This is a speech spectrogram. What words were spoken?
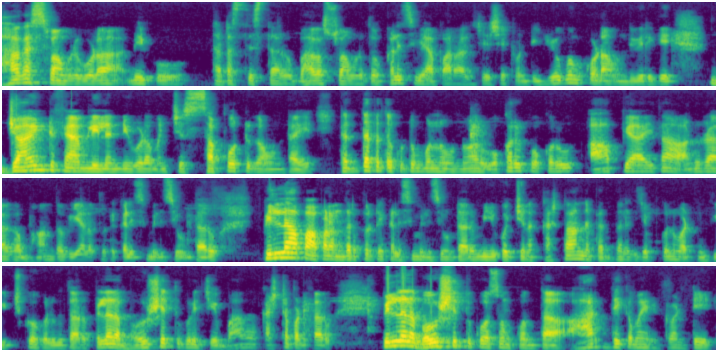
భాగస్వాములు కూడా మీకు తటస్థిస్తారు. భాగస్వాములతో కలిసి వ్యాపారాలు చేసేటువంటి యోగం కూడా ఉంది వీరికి. జాయింట్ ఫ్యామిలీలన్నీ కూడా మంచి సపోర్ట్గా ఉంటాయి. పెద్ద పెద్ద కుటుంబంలో ఉన్నవారు ఒకరికొకరు ఆప్యాయత అనురాగ బాంధవ్యాలతోటి కలిసిమెలిసి ఉంటారు. పిల్లా పాపలందరితోటి కలిసిమెలిసి ఉంటారు. మీకు వచ్చిన కష్టాలను పెద్దలకు చెప్పుకొని వాటిని తీర్చుకోగలుగుతారు. పిల్లల భవిష్యత్తు గురించి బాగా కష్టపడతారు. పిల్లల భవిష్యత్తు కోసం కొంత ఆర్థికమైనటువంటి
